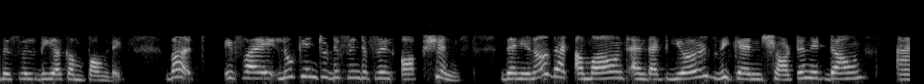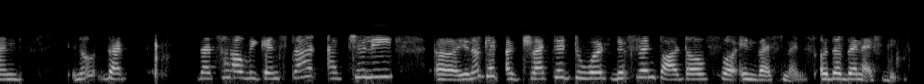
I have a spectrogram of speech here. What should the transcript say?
this will be a compounding. But if I look into different different options, then you know that amount and that years we can shorten it down, and you know that that's how we can start actually, uh, you know, get attracted towards different part of uh, investments other than FDs.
